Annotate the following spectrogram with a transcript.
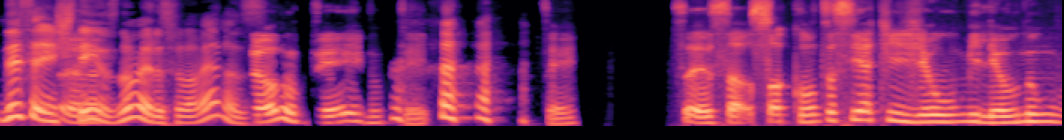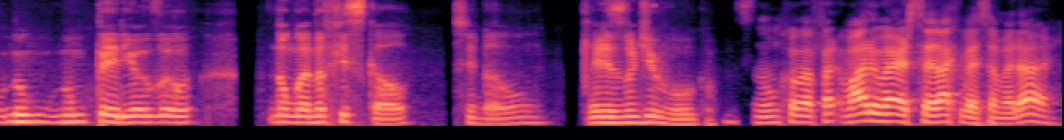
Desse a gente tem É. os números, pelo menos? Não, não tem, não tem. Não tem. Só, só, só conta se atingiu um milhão num, num, num período, num ano fiscal. Senão, eles não divulgam. Isso nunca vai WarioWare, será que vai ser o melhor?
